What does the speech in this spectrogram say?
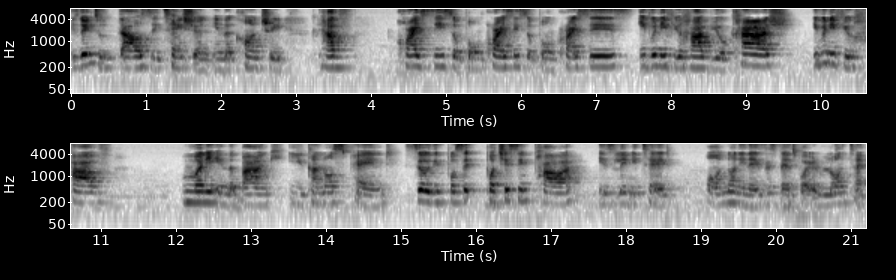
is going to douse the tension in the country. Have crisis upon crisis upon crisis. Even if you have your cash even if you have money in the bank you cannot spend. So the purchasing power is limited or non-in-existence for a long time.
